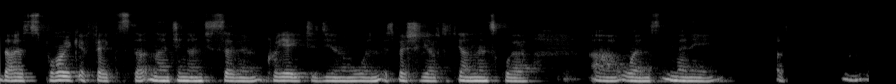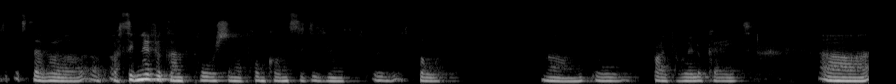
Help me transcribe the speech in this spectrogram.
diasporic effects that 1997 created, you know, when, especially after Tiananmen Square, uh, when many, uh, several, a, a, significant portion of Hong Kong citizens uh, thought um, to try to relocate uh,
